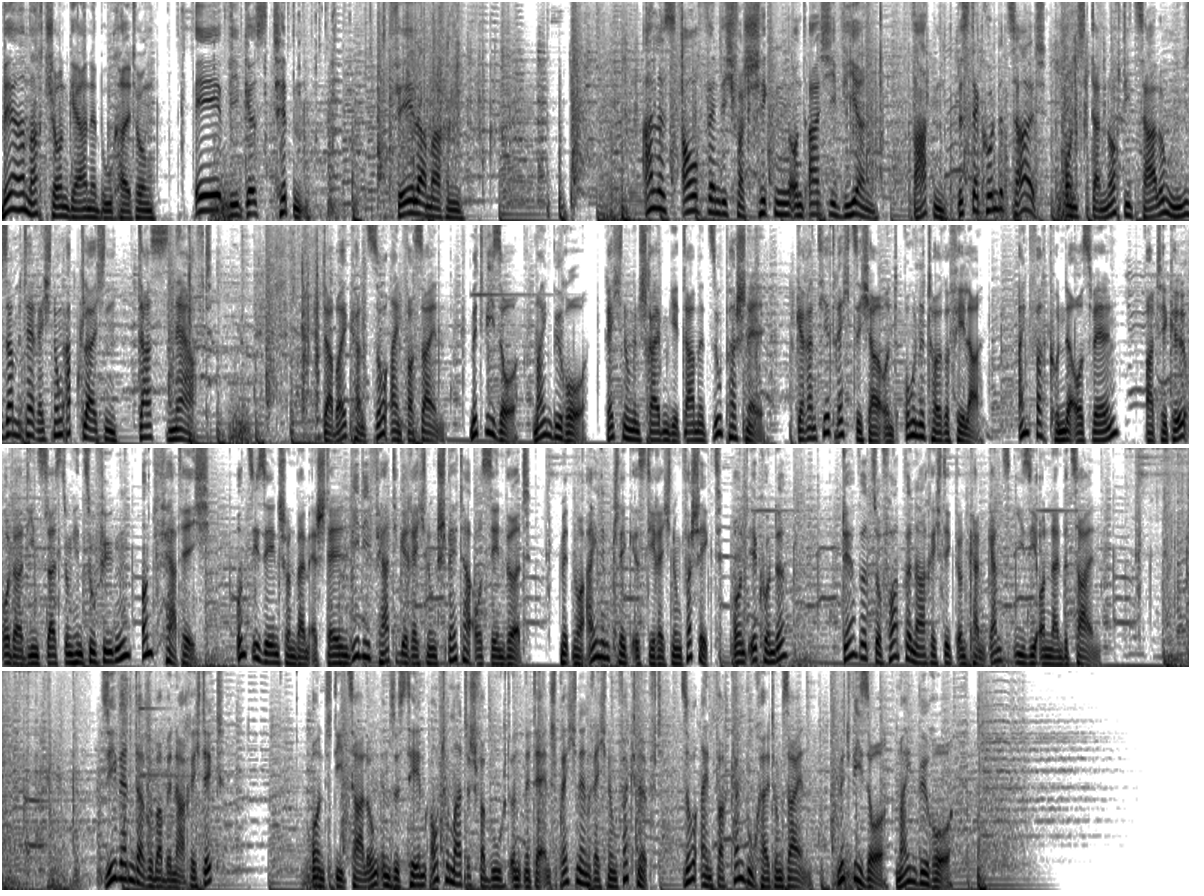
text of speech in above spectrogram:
Wer macht schon gerne Buchhaltung? Ewiges Tippen. Fehler machen. Alles aufwendig verschicken und archivieren. Warten, bis der Kunde zahlt. Und dann noch die Zahlung mühsam mit der Rechnung abgleichen. Das nervt. Dabei kann es so einfach sein. Mit Wieso, mein Büro. Rechnungen schreiben geht damit super schnell. Garantiert rechtssicher und ohne teure Fehler. Einfach Kunde auswählen, Artikel oder Dienstleistung hinzufügen und fertig. Und Sie sehen schon beim Erstellen, wie die fertige Rechnung später aussehen wird. Mit nur einem Klick ist die Rechnung verschickt. Und Ihr Kunde? Der wird sofort benachrichtigt und kann ganz easy online bezahlen. Sie werden darüber benachrichtigt und die Zahlung im System automatisch verbucht und mit der entsprechenden Rechnung verknüpft. So einfach kann Buchhaltung sein. Mit Wieso, mein Büro.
